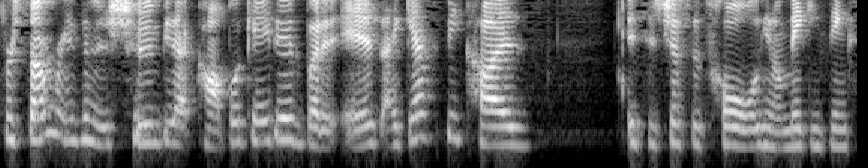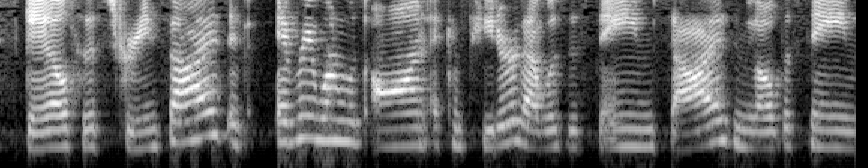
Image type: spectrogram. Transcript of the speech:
for some reason it shouldn't be that complicated but it is. I guess because this is just this whole you know making things scale to the screen size. If everyone was on a computer that was the same size and we all the same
